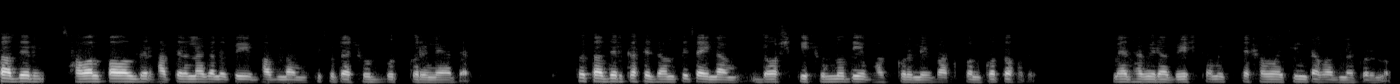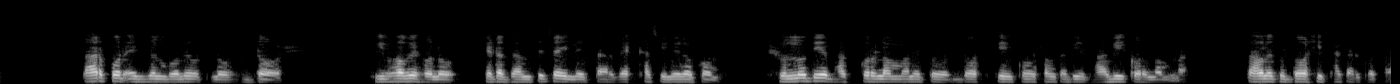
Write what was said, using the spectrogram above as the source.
তাদের ছাওয়াল পাওয়ালদের হাতের নাগালে পেয়ে ভাবলাম কিছুটা সুদবোধ করে নেওয়া যাক। তো তাদের কাছে জানতে চাইলাম দশকে শূন্য দিয়ে ভাগ করলে ভাগফল কত হবে? মেধাবীরা বেশ খানিকটা সময় চিন্তা ভাবনা করল। তারপর একজন বলে উঠল, দশ। কীভাবে হলো সেটা জানতে চাইলে তার ব্যাখ্যা ছিল এরকম। শূন্য দিয়ে ভাগ করলাম মানে তো দশকে কোনো সংখ্যা দিয়ে ভাগই করলাম না। তাহলে তো দশই থাকার কথা।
